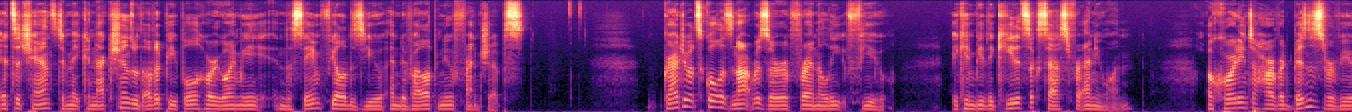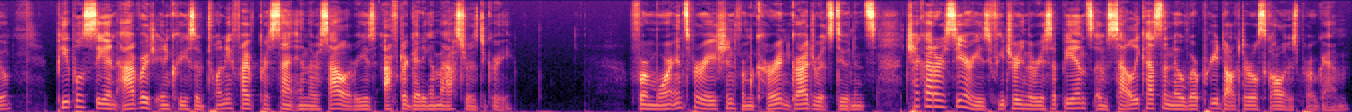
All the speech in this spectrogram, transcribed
It's a chance to make connections with other people who are going to be in the same field as you and develop new friendships. Graduate school is not reserved for an elite few. It can be the key to success for anyone. According to Harvard Business Review, people see an average increase of 25% in their salaries after getting a master's degree. For more inspiration from current graduate students, check out our series featuring the recipients of Sally Casanova Predoctoral Scholars Program.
